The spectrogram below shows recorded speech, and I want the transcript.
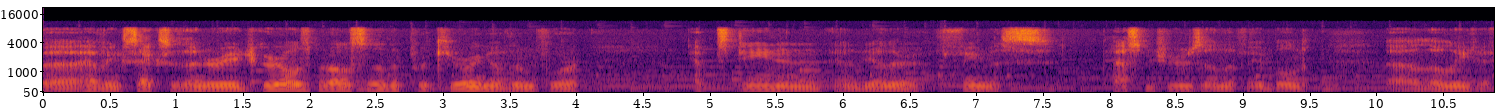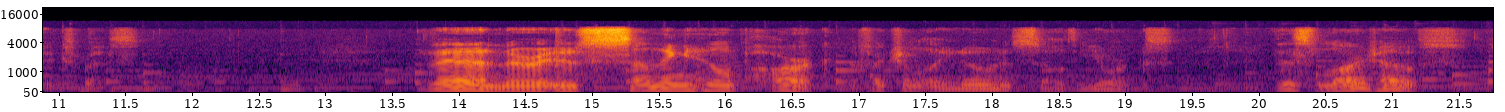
uh, having sex with underage girls, but also the procuring of them for Epstein and, and the other famous passengers on the fabled uh, Lolita Express. Then there is Sunninghill Park, affectionately known as South Yorks. This large house uh,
